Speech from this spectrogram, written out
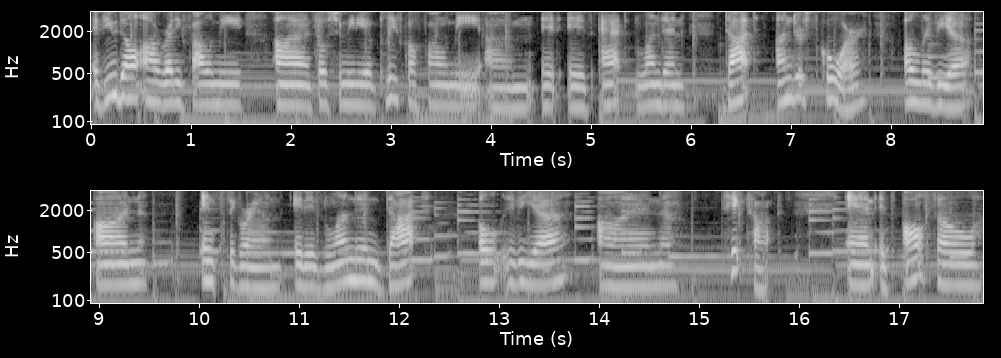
If you don't already follow me on social media, please go follow me. Um, it is at London dot underscore Olivia on Instagram. It is London dot Olivia on TikTok. And it's also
